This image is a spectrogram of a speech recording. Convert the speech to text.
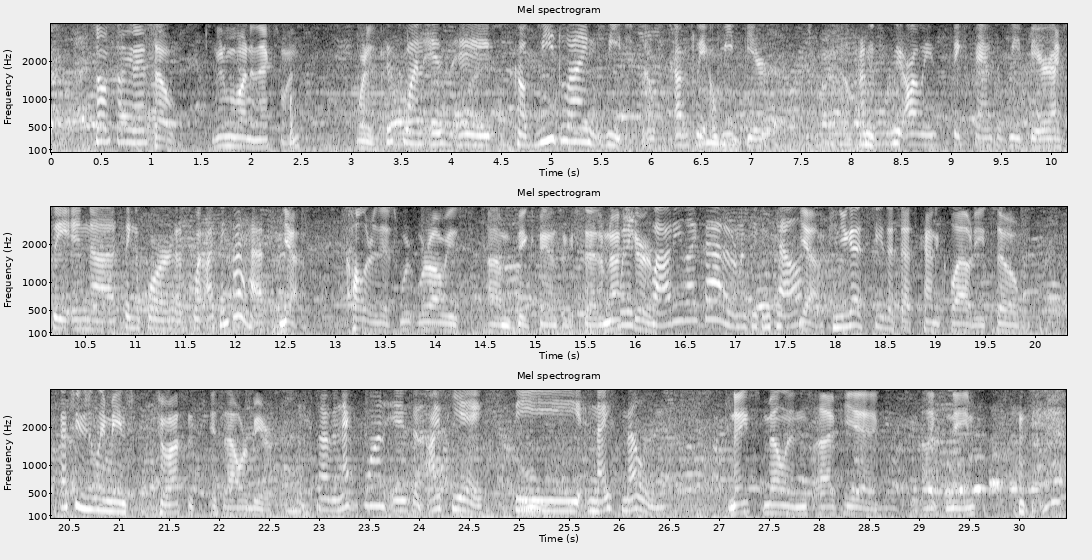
So excited. So we're gonna move on to the next one. What is it? This one is a, it's called Weedline Wheat, so obviously a wheat beer. And we're always big fans of wheat beer. Actually in uh, Singapore, that's what I think I have. Yeah, color this. We're, we're always um, big fans, like I said. I'm not When sure. it's cloudy like that, I don't know if you can tell. Yeah, can you guys see that that's kind of cloudy? So that usually means to us it's, it's our beer. Now the next one is an IPA, the Nice Melons. Nice Melons IPA. I like the name.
